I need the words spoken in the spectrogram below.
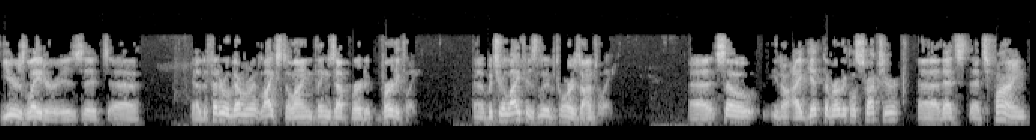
years later is that uh, the federal government likes to line things up verti- vertically, uh, but your life is lived horizontally. Uh, so, you know, I get the vertical structure. Uh, that's that's fine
